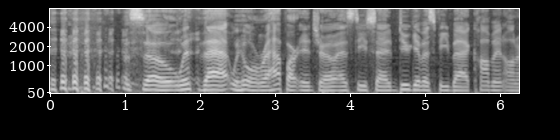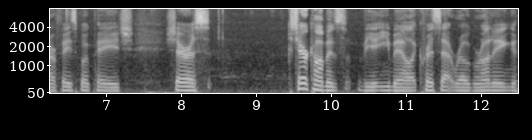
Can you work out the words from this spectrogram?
Brofest. so with that, we will wrap our intro. As Steve said, do give us feedback, comment on our Facebook page, share us, share comments via email at chris at rogue running,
